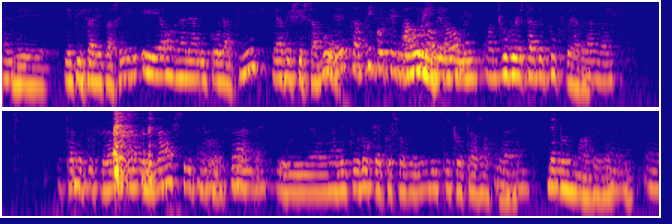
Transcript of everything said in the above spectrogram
Oui. Mais, et puis il fallait passer. Et on allait à l'école à pied et avec ses sabots. Et Ça tricotait Ah beaucoup oui, dans les ah oui, on trouvait le temps de tout faire. Ah ouais. Le temps de tout faire, on les vaches et tout Ouais, comme ça. ouais, Et on avait toujours quelque chose de tricotage à faire. Même moi, je l'ai Ouais, fait. ouais.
